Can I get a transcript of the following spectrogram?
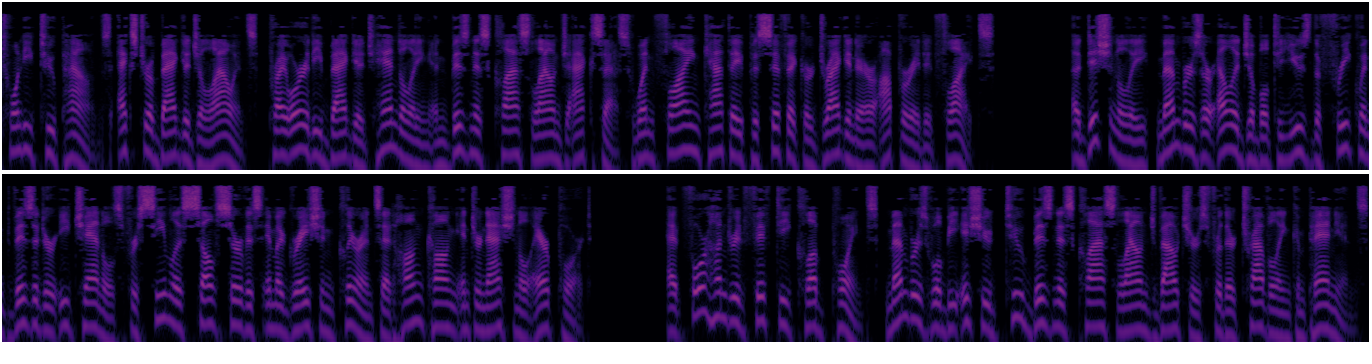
(22 pounds) extra baggage allowance, priority baggage handling and business class lounge access when flying Cathay Pacific or Dragonair operated flights. Additionally, members are eligible to use the frequent visitor e-channels for seamless self-service immigration clearance at Hong Kong International Airport. At 450 club points, members will be issued two business class lounge vouchers for their traveling companions.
